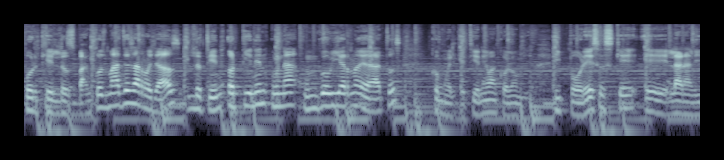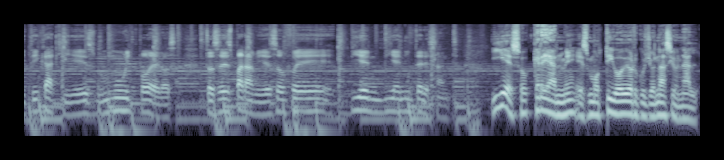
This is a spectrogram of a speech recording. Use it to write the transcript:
porque los bancos más desarrollados lo tienen, o tienen una, un gobierno de datos como el que tiene Bancolombia y por eso es que eh, la analítica aquí es muy poderosa. Entonces para mí eso fue bien, bien interesante. Y eso, créanme, es motivo de orgullo nacional.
